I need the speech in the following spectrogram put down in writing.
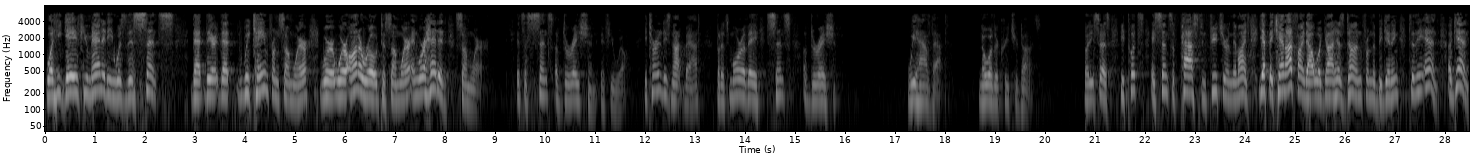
What he gave humanity was this sense that there, that we came from somewhere, we're, we're on a road to somewhere, and we're headed somewhere. It's a sense of duration, if you will. Eternity's not bad, but it's more of a sense of duration. We have that. No other creature does. But he says he puts a sense of past and future in their minds, yet they cannot find out what God has done from the beginning to the end. Again,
